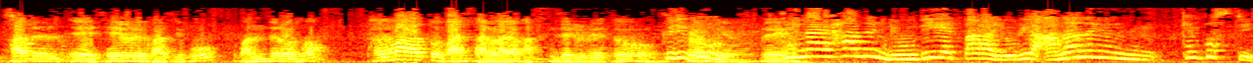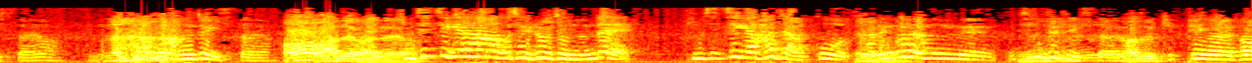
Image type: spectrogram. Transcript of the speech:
받은 예, 재료를 가지고 만들어서 방마다 또 맛이 달라요. 같은 재료를 해도. 그리고 그럼요. 네. 그날 하는 요리에 따라 요리 안 하는 캠퍼스도 있어요. 그런 방도 있어요. 어 맞아요 맞아요. 김치찌개를 하라고 재료를 줬는데 김치찌개 하지 않고 다른 네. 걸 해먹는 팀들도 있어요. 맞아요. 키핑을 해서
